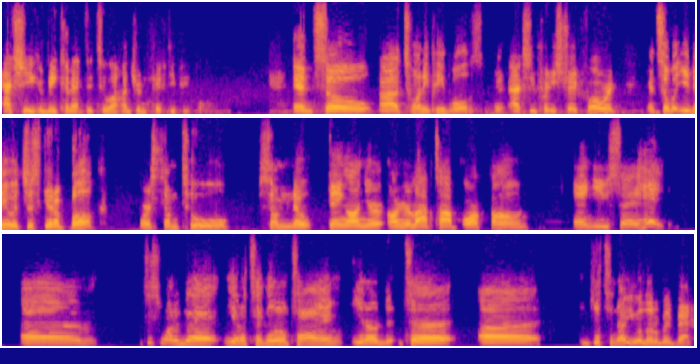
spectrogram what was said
Actually, you can be connected to 150 people. And so uh, 20 people is actually pretty straightforward. And so what you do is just get a book or some tool, some note thing on your on your laptop or phone, and you say, "Hey, um, just wanted to you know take a little time, you know, to uh, get to know you a little bit better.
